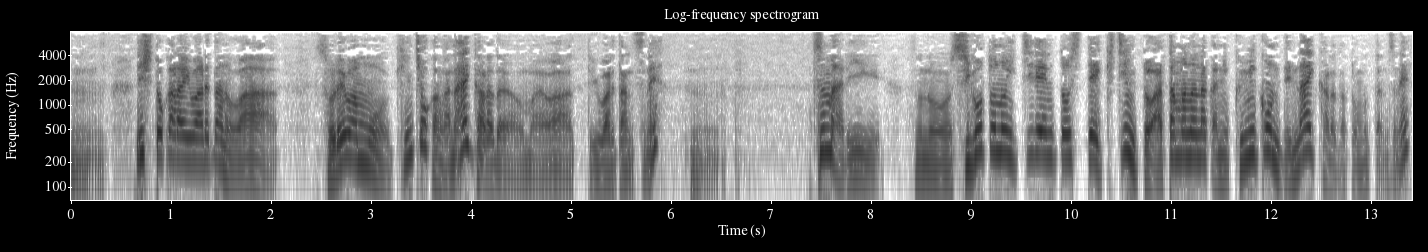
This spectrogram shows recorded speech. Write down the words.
うん。で、人から言われたのは、それはもう緊張感がないからだよ、お前は、って言われたんですね。うん。つまり、その、仕事の一連としてきちんと頭の中に組み込んでないからだと思ったんですね。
